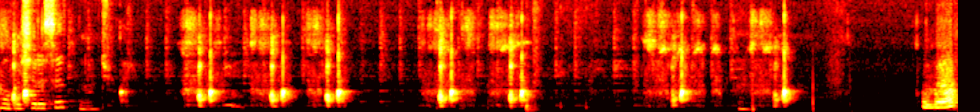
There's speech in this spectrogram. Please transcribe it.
Mogę się resetnąć. Dobra.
